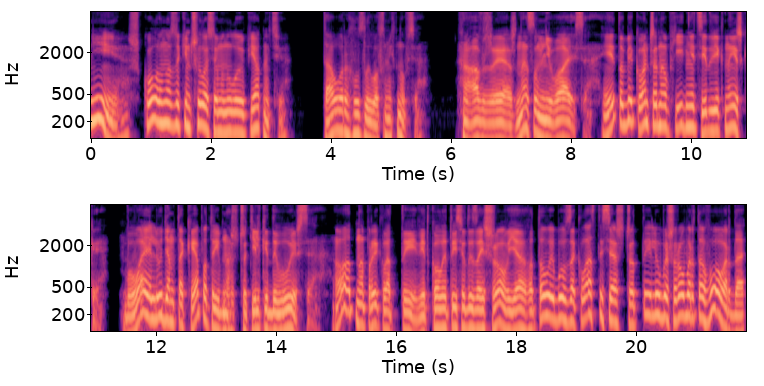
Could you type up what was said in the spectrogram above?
Ні, школа у нас закінчилася минулої п'ятниці. Тауер глузливо всміхнувся. А вже ж, не сумніваюся, і тобі конче необхідні ці дві книжки. Буває, людям таке потрібно, що тільки дивуєшся. От, наприклад, ти, відколи ти сюди зайшов, я готовий був закластися, що ти любиш Роберта Говарда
